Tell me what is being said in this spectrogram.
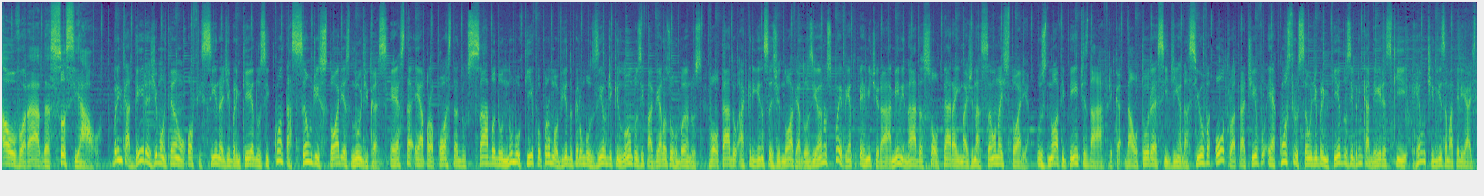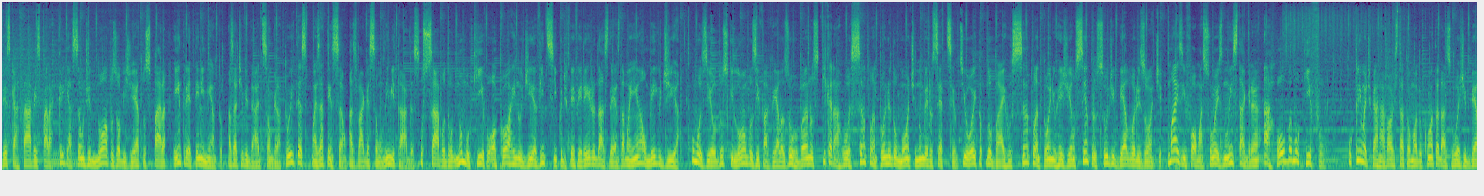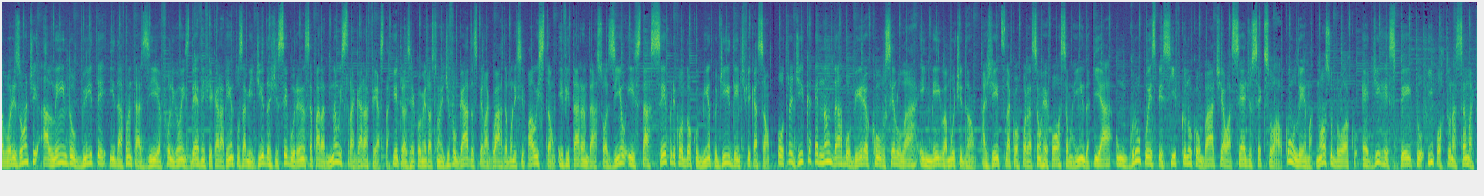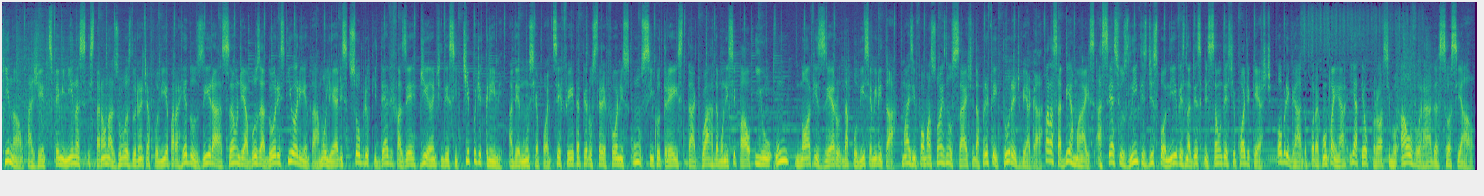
Alvorada Social. Brincadeiras de montão, oficina de brinquedos e contação de histórias lúdicas. Esta é a proposta do Sábado no Muquifo, promovido pelo Museu de Quilombos e Favelas Urbanos. Voltado a crianças de 9 a 12 anos, o evento permitirá à meninada soltar a imaginação na história. Os Nove Pentes da África, da autora Cidinha da Silva. Outro atrativo é a construção de brinquedos e brincadeiras que reutiliza materiais descartáveis para a criação de novos objetos objetos para entretenimento. As atividades são gratuitas, mas atenção, as vagas são limitadas. O sábado no Muquivo ocorre no dia 25 de fevereiro, das 10 da manhã ao meio-dia. O Museu dos Quilombos e Favelas Urbanos fica na rua Santo Antônio do Monte, número 708, no bairro Santo Antônio, região centro-sul de Belo Horizonte. Mais informações no Instagram, arroba Muquifo. O clima de carnaval está tomando conta das ruas de Belo Horizonte, além do glitter e da fantasia. Foliões devem ficar atentos a medidas de segurança para não estragar a festa. Entre as recomendações divulgadas pela Guarda Municipal estão evitar andar sozinho e estar sempre com documento de identificação. Outra dica é não dar bobeira com o celular em meio à multidão. Agentes da corporação reforçam ainda que há um grupo específico no combate ao assédio sexual. Com o lema Nosso bloco é é de respeito, importunação aqui não. Agentes femininas estarão nas ruas durante a folia para reduzir a ação de abusadores e orientar mulheres sobre o que deve fazer diante desse tipo de crime. A denúncia pode ser feita pelos telefones 153 da Guarda Municipal e o 190 da Polícia Militar. Mais informações no site da Prefeitura de BH. Para saber mais, acesse os links disponíveis na descrição deste podcast. Obrigado por acompanhar e até o próximo próximo Alvorada Social.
